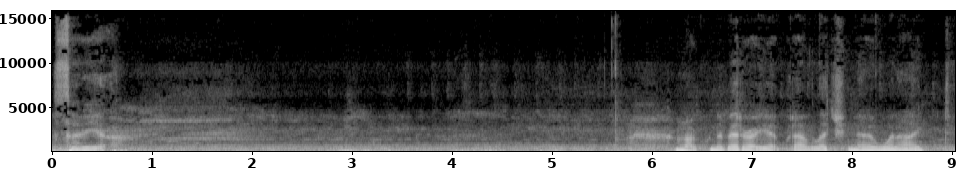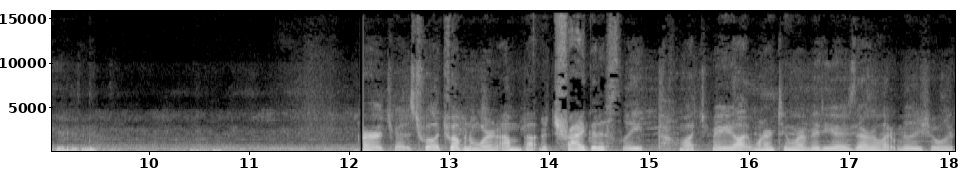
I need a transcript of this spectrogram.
So, yeah. I'm not going to bed right yet, but I'll let you know when I do. Alright guys, it's 12, 12 in the morning. I'm about to try to go to sleep. Watch maybe like one or two more videos that are like really short.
